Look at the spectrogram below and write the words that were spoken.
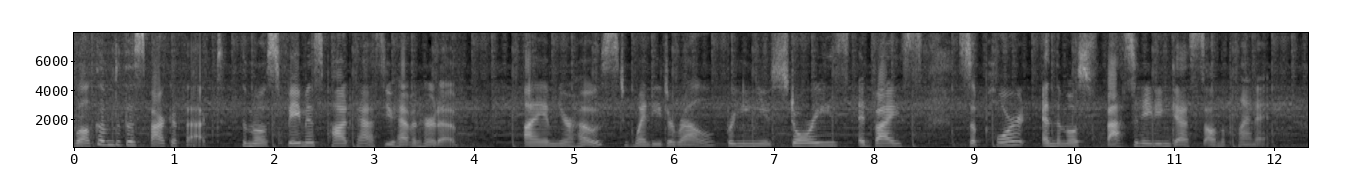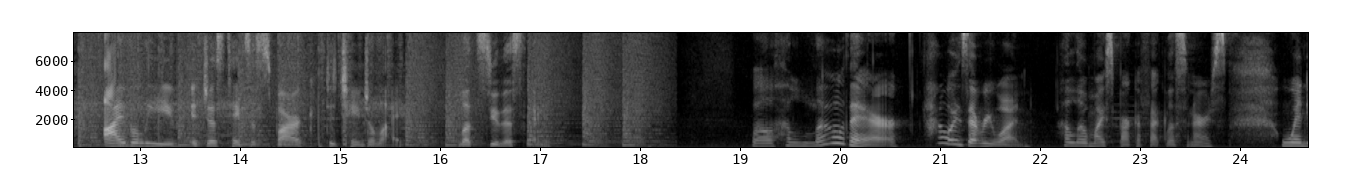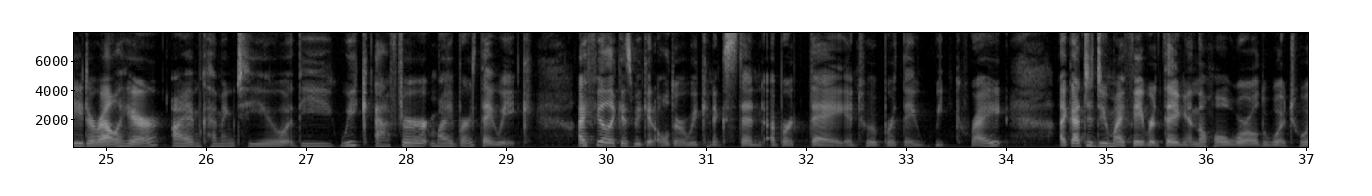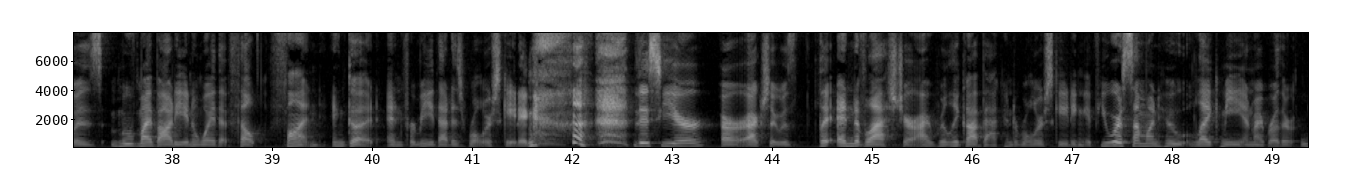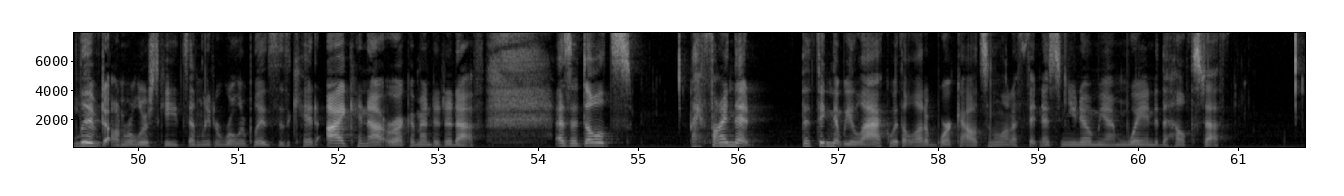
Welcome to The Spark Effect, the most famous podcast you haven't heard of. I am your host, Wendy Dorrel, bringing you stories, advice, support, and the most fascinating guests on the planet. I believe it just takes a spark to change a life. Let's do this thing. Well, hello there. How is everyone? Hello, my Spark Effect listeners. Wendy Dorrel here. I am coming to you the week after my birthday week. I feel like as we get older, we can extend a birthday into a birthday week, right? I got to do my favorite thing in the whole world, which was move my body in a way that felt fun and good. And for me, that is roller skating. this year, or actually, it was the end of last year, I really got back into roller skating. If you were someone who, like me and my brother, lived on roller skates and later rollerblades as a kid, I cannot recommend it enough. As adults, I find that the thing that we lack with a lot of workouts and a lot of fitness, and you know me, I'm way into the health stuff,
